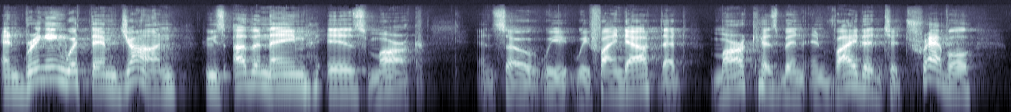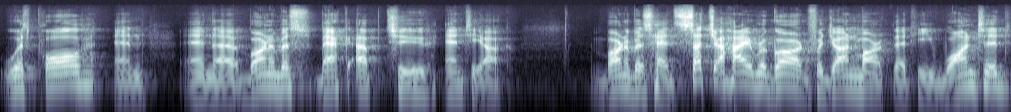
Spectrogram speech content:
and bringing with them John, whose other name is Mark. And so we, we find out that Mark has been invited to travel with Paul and, and uh, Barnabas back up to Antioch. Barnabas had such a high regard for John Mark that he wanted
